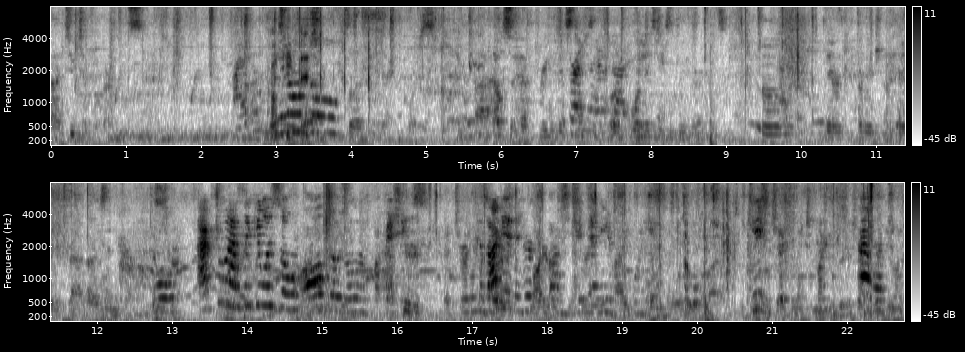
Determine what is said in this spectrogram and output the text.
Uh, two temple gardens. I'll keep this. So that's the deck, of course. Uh, I also have three misties, or four misties and three gardens. They're original, they're trap, uh, Zendikar. Well, actually, I think it was um, all those other After fishes. a tournament Because I didn't hurt um, versus any of I the don't points. know what it was. You can check to make sure my computer's working on it.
